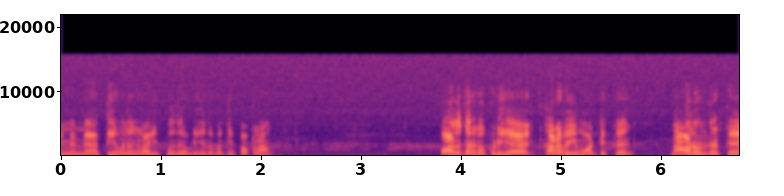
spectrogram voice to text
என்னென்ன தீவனங்கள் அளிப்பது அப்படிங்கிறத பற்றி பார்க்கலாம். பால் கறக்கக்கூடிய கறவை மாட்டுக்கு நாளொன்றுக்கு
